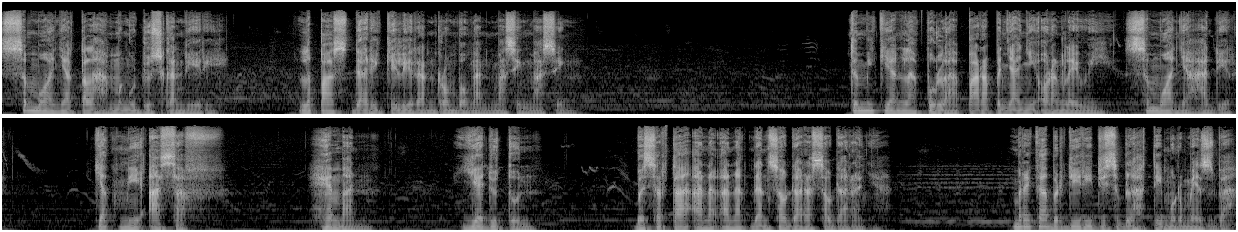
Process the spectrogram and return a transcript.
semuanya telah menguduskan diri lepas dari giliran rombongan masing-masing. Demikianlah pula para penyanyi orang Lewi semuanya hadir, yakni Asaf, Heman, Yedutun, beserta anak-anak dan saudara-saudaranya. Mereka berdiri di sebelah timur mezbah,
